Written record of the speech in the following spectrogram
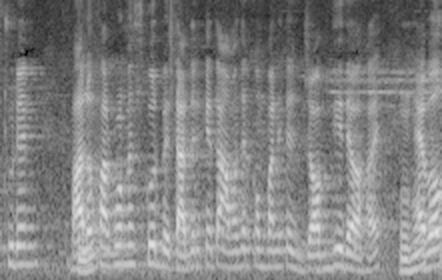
স্টুডেন্ট ভালো পারফরমেন্স করবে তাদেরকে তো আমাদের কোম্পানিতে জব দিয়ে দেওয়া হয়। এবং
